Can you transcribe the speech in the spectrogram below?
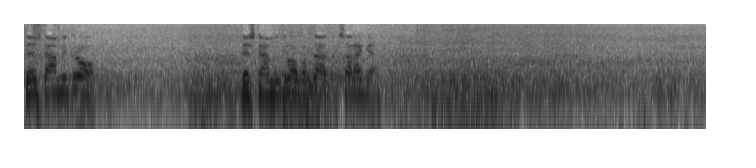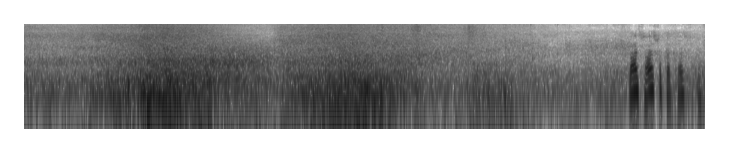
Θες κάνα μικρό; Θες κάνα μικρό από αυτά τα ψαράκια. Άσο, άσο κάτω, άσο κάτω.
